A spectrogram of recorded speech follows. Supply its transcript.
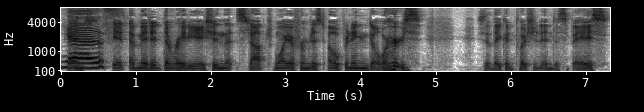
and Yes. it emitted the radiation that stopped Moya from just opening doors so they could push it into space.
